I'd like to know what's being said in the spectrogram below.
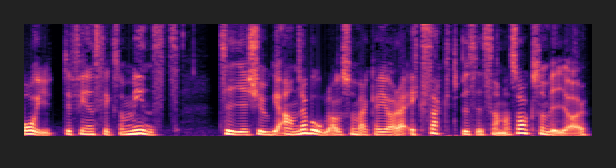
oj, det finns liksom minst 10-20 andra bolag som verkar göra exakt precis samma sak som vi gör.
